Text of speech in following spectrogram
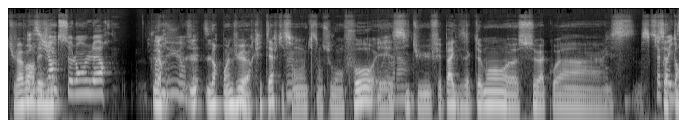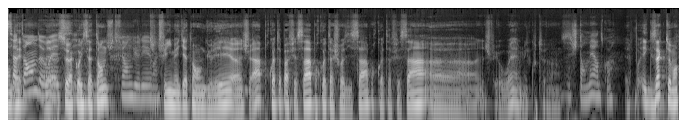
Tu vas avoir des gens. Exigeante selon leur point leur, de vue, en fait. leur point de vue, leurs critères qui sont, qui sont souvent faux. Oui, et voilà. si tu fais pas exactement euh, ce à quoi ils, s'attendent, euh, ouais, ce à quoi ils c'est- s'attendent, Tu te fais engueuler, tu ouais. te fais immédiatement engueuler. Euh, je fais Ah, pourquoi t'as pas fait ça? Pourquoi t'as choisi ça? Pourquoi t'as fait ça? Euh, Je fais Ouais, mais écoute. euh, Je t'emmerde, quoi. Exactement.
